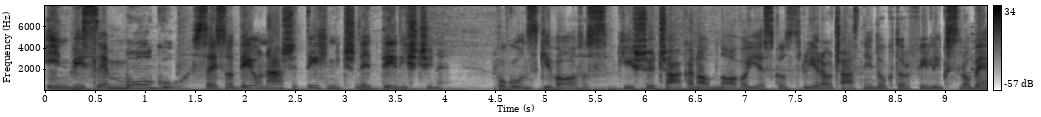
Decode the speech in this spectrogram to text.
In bi se mogel, saj so del naše tehnične dediščine. Pogonski voz, ki še čaka na obnovo, je skonstruiral častni dr. Felix Lobe,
